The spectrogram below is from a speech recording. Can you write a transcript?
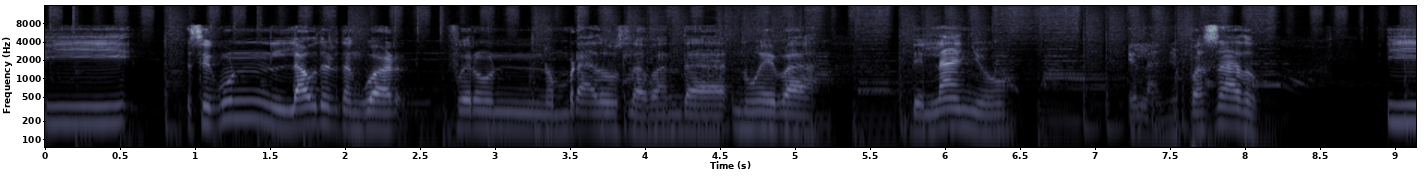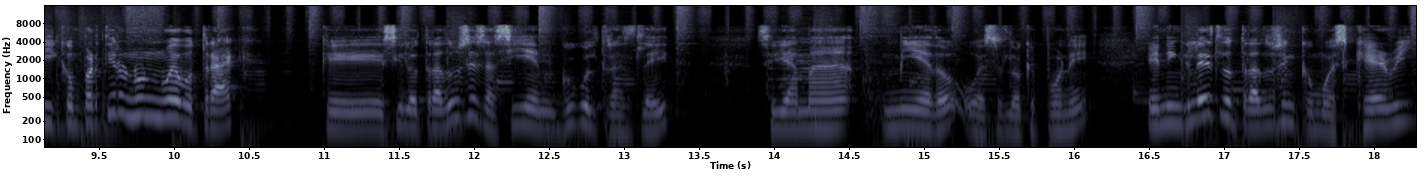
Y según Louder Than War, fueron nombrados la banda nueva del año el año pasado. Y compartieron un nuevo track que si lo traduces así en Google Translate se llama Miedo, o eso es lo que pone. En inglés lo traducen como Scary,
